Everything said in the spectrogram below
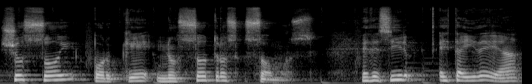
yo soy porque nosotros somos. Es decir, esta idea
